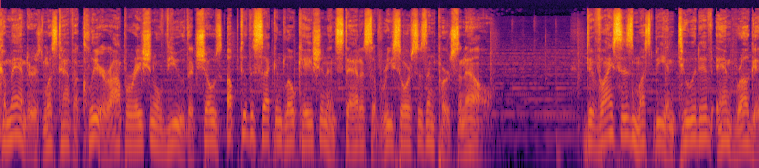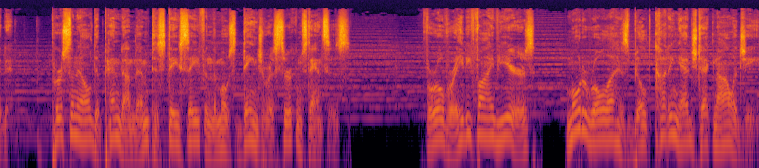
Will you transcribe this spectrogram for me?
Commanders must have a clear operational view that shows up to the second location and status of resources and personnel. Devices must be intuitive and rugged. Personnel depend on them to stay safe in the most dangerous circumstances. For over 85 years, Motorola has built cutting-edge technology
